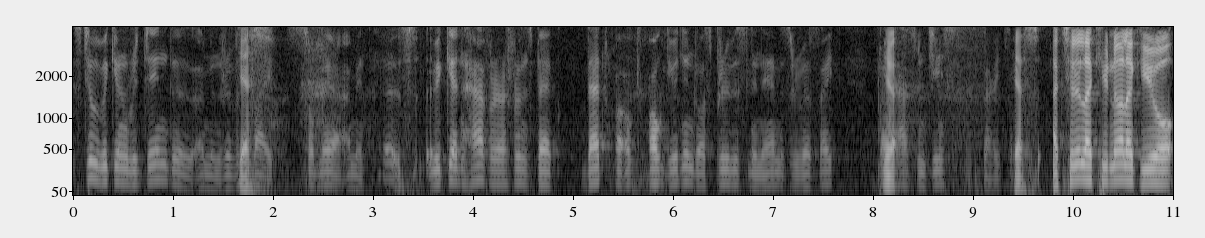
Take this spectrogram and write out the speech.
still we can retain the I mean reverse Yes. side somewhere. I mean It's- we can have a reference back. That org, org unit was previously named as Riverside. Now Yeah. it has been changed to seaside. So Yes, actually, like you know, like you,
